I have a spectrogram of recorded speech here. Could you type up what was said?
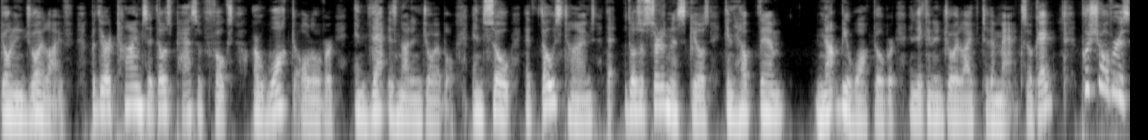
don't enjoy life, but there are times that those passive folks are walked all over and that is not enjoyable. And so at those times that those assertiveness skills can help them not be walked over and they can enjoy life to the max, okay? Pushovers,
